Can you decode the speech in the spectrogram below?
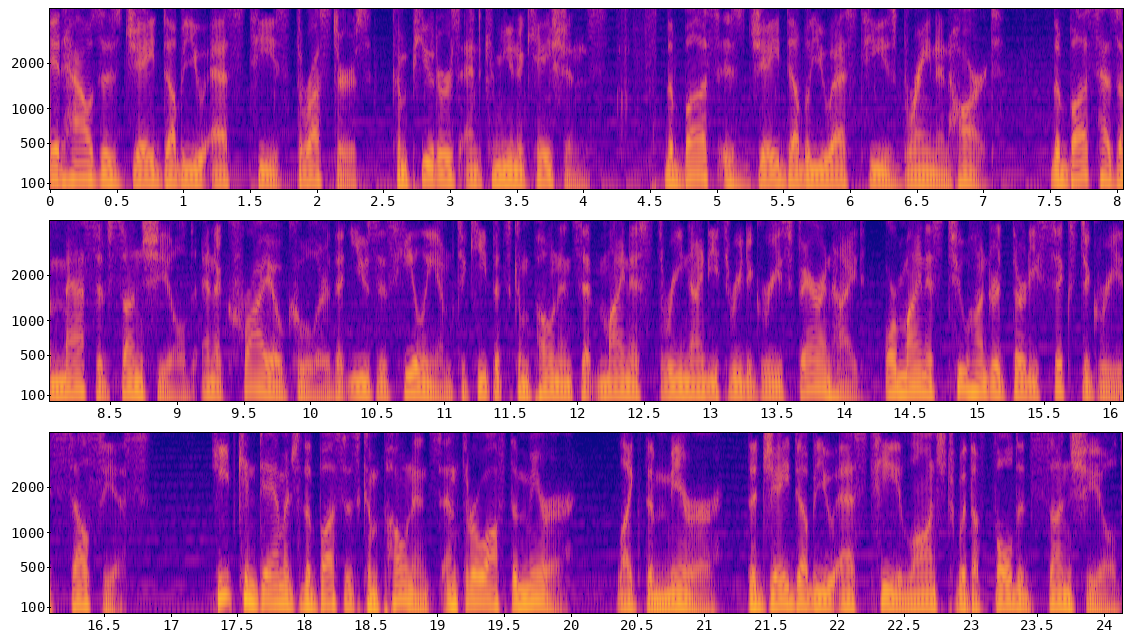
It houses JWST's thrusters, computers, and communications. The bus is JWST's brain and heart. The bus has a massive sunshield and a cryocooler that uses helium to keep its components at minus 393 degrees Fahrenheit or minus 236 degrees Celsius. Heat can damage the bus's components and throw off the mirror. Like the mirror, the JWST launched with a folded sunshield,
